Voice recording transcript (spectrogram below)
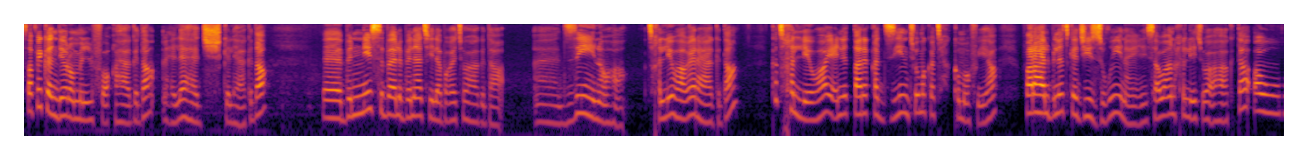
صافي كنديرو من الفوق هكذا على هاد الشكل هكذا. آه بالنسبة للبنات إلا بغيتو هكذا آه تزينوها تخليوها غير هكذا كتخليوها يعني الطريقة تزيين نتوما كتحكموا فيها. فراه البنات كتجي زوينة يعني سواء خليتوها هكذا أو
